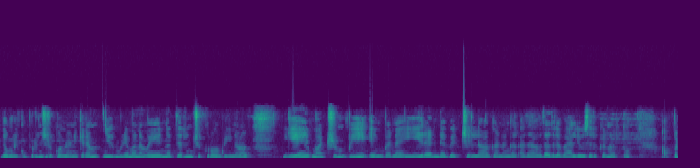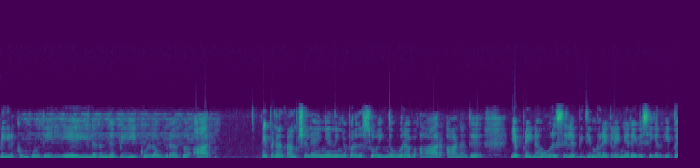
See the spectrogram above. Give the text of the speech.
இது உங்களுக்கு புரிஞ்சிருக்கும்னு நினைக்கிறேன். இது மூலிமா நம்ம என்ன தெரிஞ்சுக்கிறோம் அப்படின்னா ஏ மற்றும் பி என்பன இரண்டு வெற்றில்லா கணங்கள் அதாவது அதில் வேல்யூஸ் இருக்குன்னு அர்த்தம். அப்படி இருக்கும்போது ஏயிலிருந்து பிஇக்குள்ள உறவு ஆர் இப்போ நான் காமிச்சல இங்கேருந்து இங்கே போகிறது ஸோ இந்த உறவு ஆர் ஆனது எப்படின்னா ஒரு சில விதிமுறைகளை நிறைவு செய்கிறது. இப்போ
